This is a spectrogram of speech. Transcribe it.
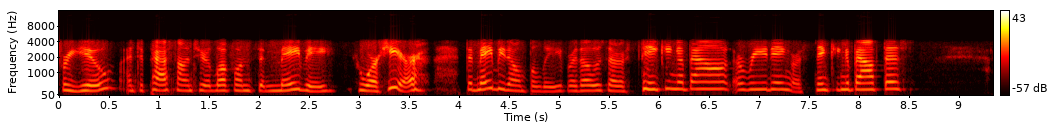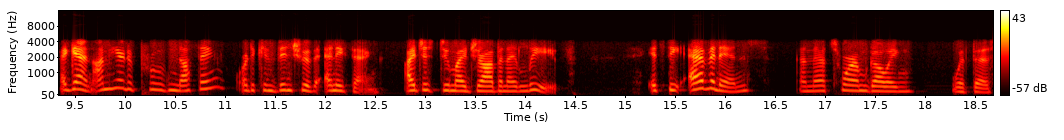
for you and to pass on to your loved ones that maybe, who are here, that maybe don't believe, or those that are thinking about a reading or thinking about this. Again, I'm here to prove nothing or to convince you of anything. I just do my job and I leave. It's the evidence, and that's where I'm going with this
